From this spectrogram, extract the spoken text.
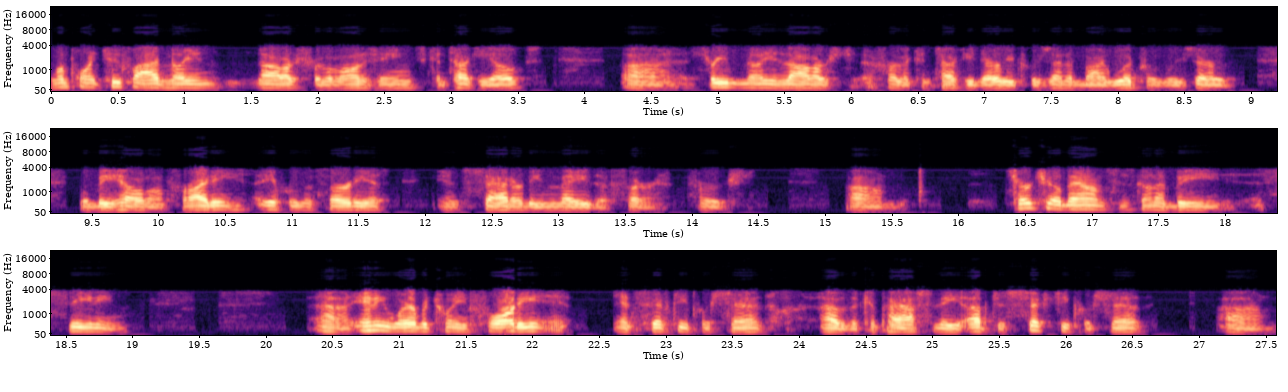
1.25 million dollars for the Longines Kentucky Oaks, uh, three million dollars for the Kentucky Derby presented by Woodford Reserve. Will be held on Friday, April the 30th, and Saturday, May the 1st. Um, Churchill Downs is going to be seating uh, anywhere between 40 and 50 percent of the capacity, up to 60 percent um,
